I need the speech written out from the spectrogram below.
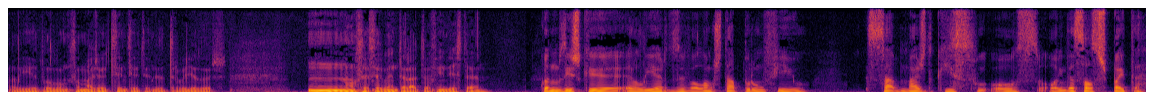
A Lear de Valongo são mais de 880 trabalhadores. Não sei se aguentará até o fim deste ano. Quando me diz que a Lear de Valongo está por um fio, sabe mais do que isso ou, ou ainda só suspeita?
